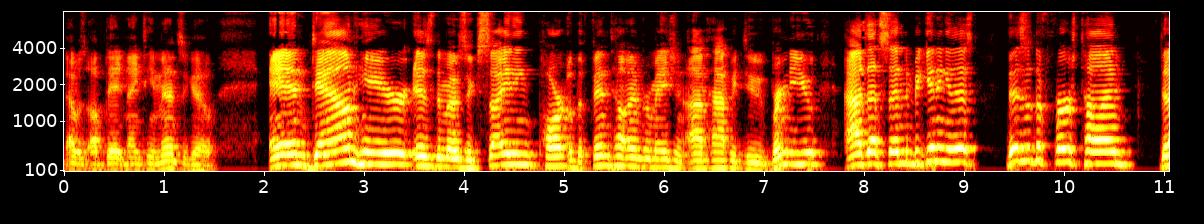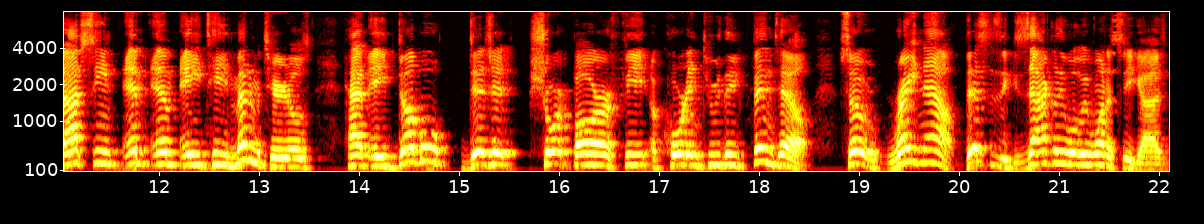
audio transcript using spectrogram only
That was updated 19 minutes ago. And down here is the most exciting part of the Fintel information I'm happy to bring to you. As I said in the beginning of this, this is the first time that I've seen MMAT Metamaterials have a double digit short borrow fee according to the Fintel. So right now, this is exactly what we want to see, guys.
